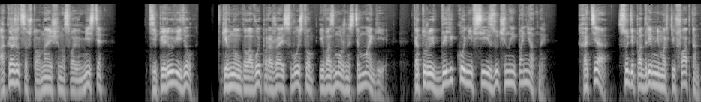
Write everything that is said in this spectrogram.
Окажется, что она еще на своем месте. Теперь увидел. Кивнул головой, поражаясь свойствам и возможностям магии, которые далеко не все изучены и понятны. Хотя, судя по древним артефактам,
